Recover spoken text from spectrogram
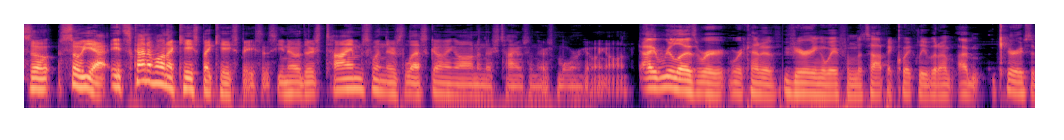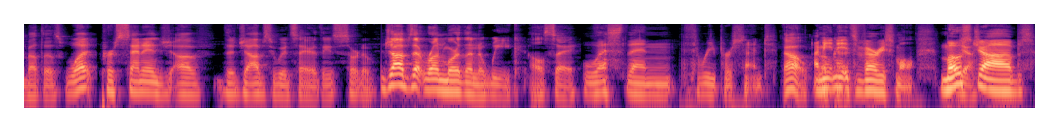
So so yeah it's kind of on a case by case basis you know there's times when there's less going on and there's times when there's more going on I realize we're we're kind of veering away from the topic quickly, but I'm I'm curious about this. What percentage of the jobs you would say are these sort of jobs that run more than a week? I'll say. less than 3% Oh, I mean, okay. it's very small. Most Yeah. jobs,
